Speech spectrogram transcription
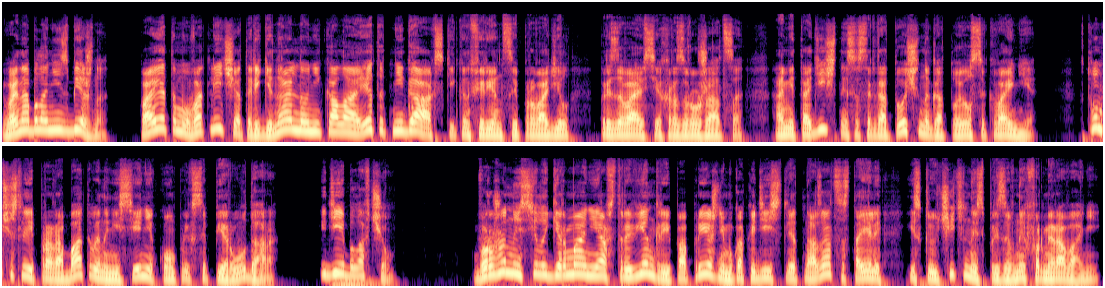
Война была неизбежна. Поэтому, в отличие от оригинального Николая, этот не Гаагские конференции проводил, призывая всех разоружаться, а методично и сосредоточенно готовился к войне, в том числе и прорабатывая нанесение комплекса первого удара. Идея была в чем? Вооруженные силы Германии и Австро-Венгрии по-прежнему, как и 10 лет назад, состояли исключительно из призывных формирований.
